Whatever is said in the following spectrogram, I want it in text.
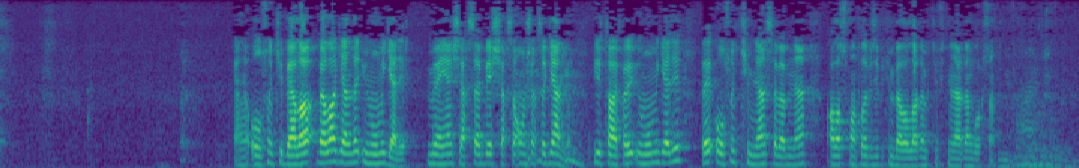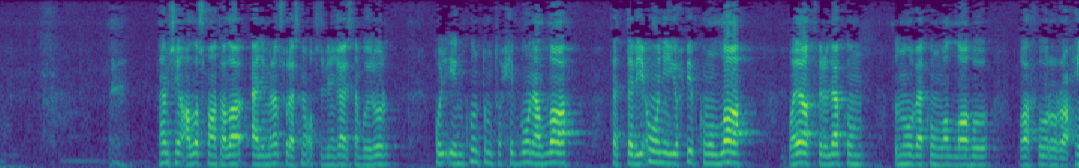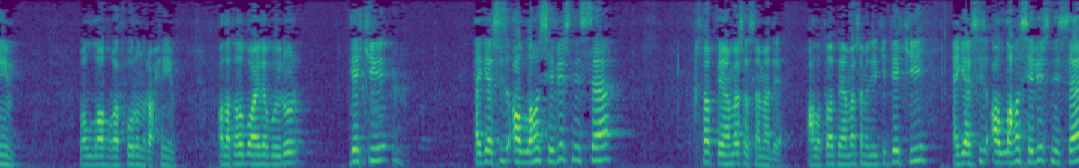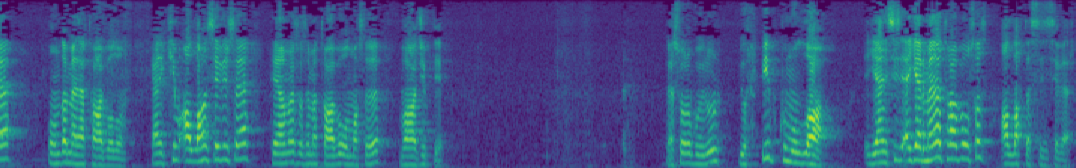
Yəni, olsun ki, bəla, bəla gələndə ümumi gəlir müəyyən şəxsə, 5 şəxsə, 10 şəxsə gəlmir. Bir tayfəyə ümumi gəlir və olsun kimlərin səbəbinə Allah Subhanahu bizi bütün bəlalardan, bütün fitnələrdən qorusun. Həmçinin Allah Subhanahu taala Əl-İmran surəsinin 31-ci ayəsində buyurur: "Qul in kuntum tuhibbunallah fattabi'uni yuhibbukumullah və yaghfir lakum zunubakum vallahu ghafurur rahim." Vallahu ghafurun rahim. Allah təala bu ayədə buyurur: "De ki, əgər siz Allahı sevirsinizsə, xitab Peyğəmbər səsəmədir. Allah Teala Peyğəmbər səsəmə deyir ki, de ki, əgər siz Allahı sevirsinizsə, onda mənə tabi olun. Yəni kim Allahı sevirsə, Peyğəmbər səsəmə tabi olması vacibdir. Və sonra buyurur, yuhbibkumullah. Yəni, siz əgər mənə tabi olsaz, Allah da sizi sevər.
